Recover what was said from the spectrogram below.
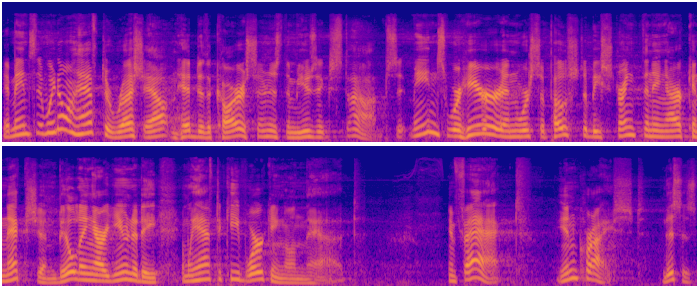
It means that we don't have to rush out and head to the car as soon as the music stops. It means we're here and we're supposed to be strengthening our connection, building our unity, and we have to keep working on that. In fact, in Christ, this is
